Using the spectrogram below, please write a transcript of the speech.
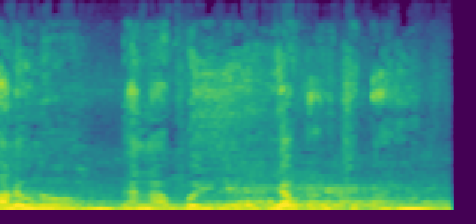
အားလုံးသောတန်ခါဖွဲ့ရည်ရောက်လာပြီဖြစ်ပါတယ်။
